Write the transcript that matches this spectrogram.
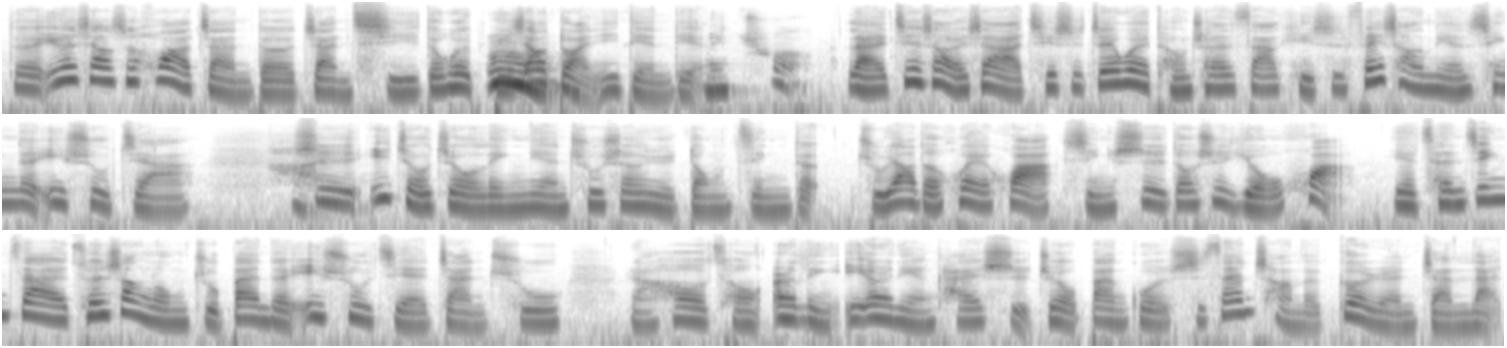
对，因为像是画展的展期都会比较短一点点。没错，来介绍一下，其实这位藤川 Saki 是非常年轻的艺术家，是一九九零年出生于东京的，主要的绘画形式都是油画，也曾经在村上隆主办的艺术节展出，然后从二零一二年开始就有办过十三场的个人展览。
